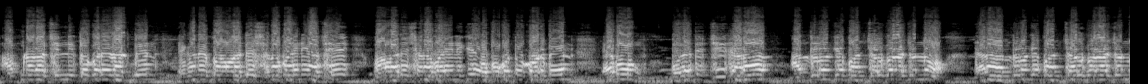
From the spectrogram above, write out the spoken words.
আপনারা চিহ্নিত করে রাখবেন। এখানে বাংলাদেশ সেনাবাহিনী আছে। বাংলাদেশ সেনাবাহিনীকে অবগত করবেন এবং বলে দিচ্ছি, যারা আন্দোলনকে বানচাল করার জন্য, যারা আন্দোলনকে বানচাল করার জন্য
